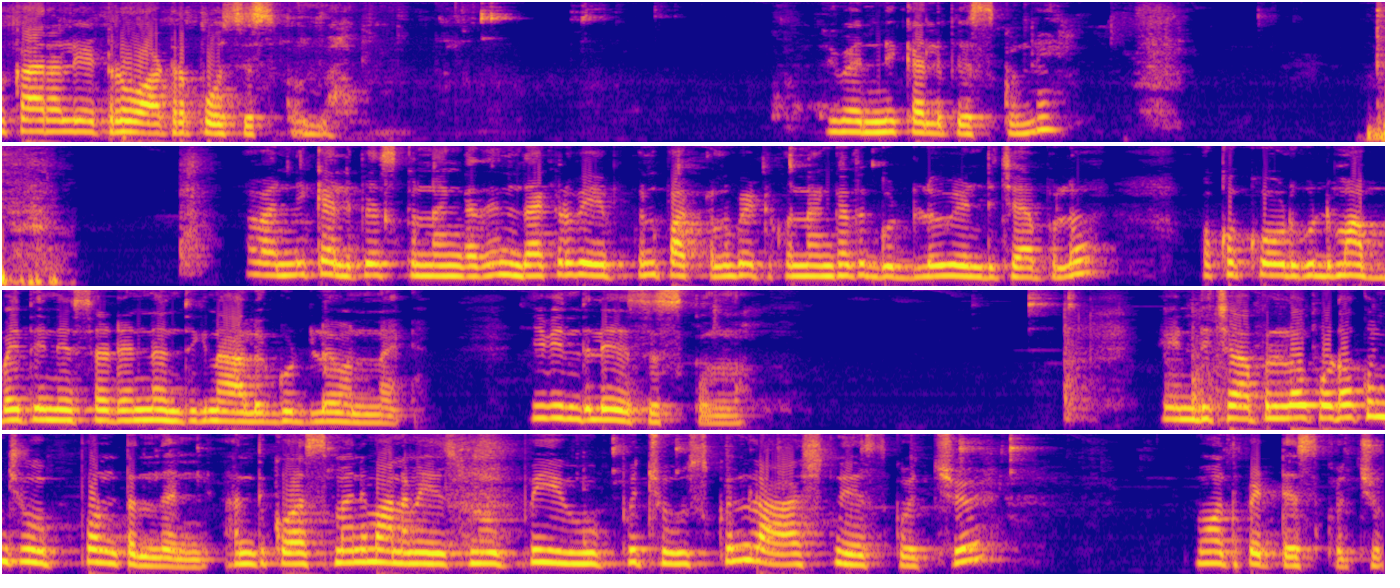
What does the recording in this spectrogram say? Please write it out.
ఒక అర లీటర్ వాటర్ పోసేసుకుందాం. ఇవన్నీ కలిపేసుకుని. అవన్నీ కలిపేసుకున్నాం కదా ఇందాక వేపుకుని పక్కన పెట్టుకున్నాం కదా గుడ్లు వెండి చేపలు. ఒక కోడిగుడ్డు మా అబ్బాయి తినేసాడండి అందుకే నాలుగు గుడ్లే ఉన్నాయి. ఇవి ఇందులో వేసేసుకుందాం. ఎండి చేపల్లో కూడా కొంచెం ఉప్పు ఉంటుందండి. అందుకోసమని మనం వేసిన ఉప్పు ఈ ఉప్పు చూసుకుని లాస్ట్ వేసుకోవచ్చు. మూత పెట్టేసుకోవచ్చు.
